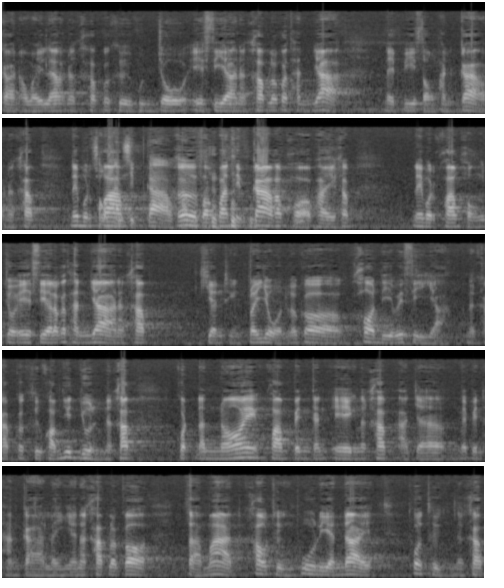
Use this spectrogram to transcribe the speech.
การเอาไว้แล้วนะครับ ก็คือคุณโจเอเชียนะครับแล้วก็ธัญญาในปี 2009 นะครับ ในบทความ2019เออ2019 ครับขออภัยครับ ในบทความของโจเอเชียแล้วก็ธัญญานะครับ เขียนถึงประโยชน์แล้วก็ข้อดีไว้ 4 อย่างนะครับ ก็คือความยืดหยุ่นนะครับ กดดันน้อยความเป็นกันเองนะครับ อาจจะไม่เป็นทางการอะไรเงี้ยนะครับ แล้วก็สามารถเข้าถึงผู้เรียนได้ทั่วถึงนะครับ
